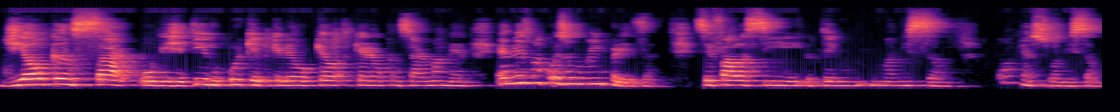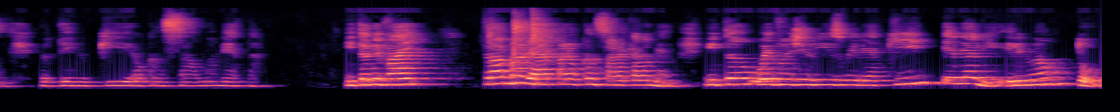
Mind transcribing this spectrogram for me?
de alcançar o objetivo, por quê? Porque ele é quer, quer alcançar uma meta. É a mesma coisa numa empresa. Você fala assim: eu tenho uma missão. Qual é a sua missão? Eu tenho que alcançar uma meta. Então ele vai trabalhar para alcançar aquela meta. Então o evangelismo ele é aqui, ele é ali. Ele não é um todo.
